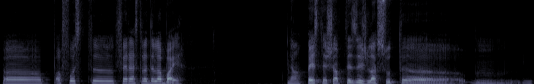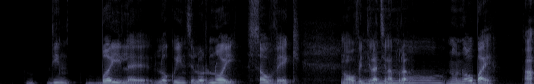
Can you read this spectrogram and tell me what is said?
uh, a fost uh, fereastra de la baie. Da? Peste 70% mm, din băile locuințelor noi sau vechi nu au ventilație nu, naturală. Nu, nu au baie. Ah.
